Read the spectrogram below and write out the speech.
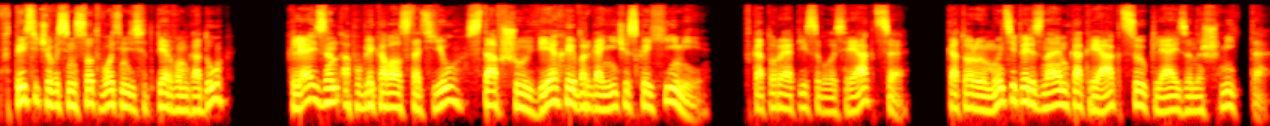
В 1881 году Кляйзен опубликовал статью, ставшую вехой в органической химии, в которой описывалась реакция, которую мы теперь знаем как реакцию Кляйзена-Шмидта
